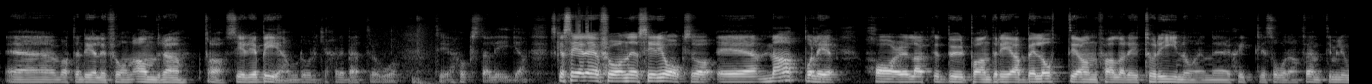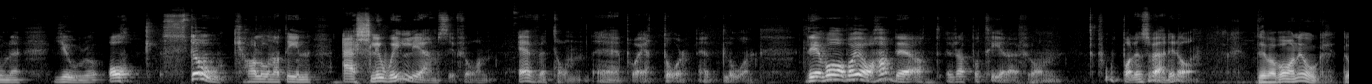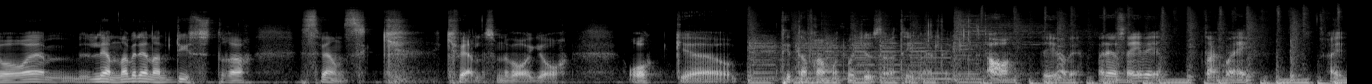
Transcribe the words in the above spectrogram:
eh, varit en del ifrån andra ja, Serie B och då är det kanske det är bättre att gå till högsta ligan. Ska säga det från Serie A också. Eh, Napoli har lagt ett bud på Andrea Belotti, anfallare i Torino, en eh, skicklig sådan, 50 miljoner euro. Och Stoke har lånat in Ashley Williams ifrån Everton eh, på ett år, ett lån. Det var vad jag hade att rapportera från fotbollens värld idag. Det var bra nog. Då ehm, lämnar vi denna dystra svensk kväll som det var igår. Och eh, tittar framåt mot ljusare tider helt enkelt. Ja, det gör vi. Med det säger vi tack och hej. Hej.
